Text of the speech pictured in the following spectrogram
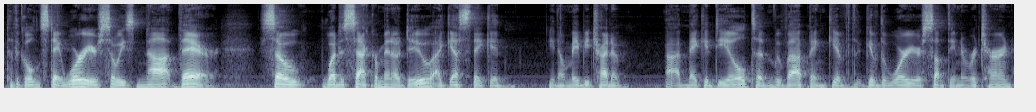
to the Golden State Warriors, so he's not there. So what does Sacramento do? I guess they could, you know, maybe try to uh, make a deal to move up and give give the Warriors something in return,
